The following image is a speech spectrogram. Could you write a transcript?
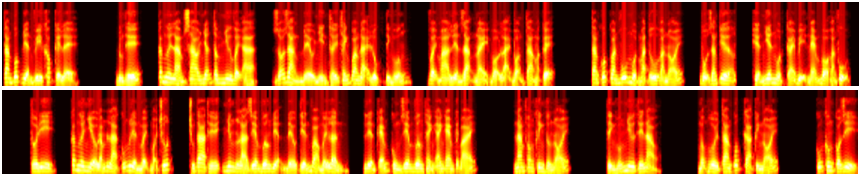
Tam quốc điện vi khóc kể lệ đúng thế, các ngươi làm sao nhẫn tâm như vậy à? Rõ ràng đều nhìn thấy thánh quang đại lục tình huống, vậy mà liền dạng này bỏ lại bọn ta mặc kệ. Tam quốc quan vũ một mặt u và nói, bộ dáng kia, hiển nhiên một cái bị ném bỏ hán phụ tôi đi, các ngươi nhiều lắm là cũng liền mệt mọi chút, chúng ta thế nhưng là diêm vương điện đều tiến vào mấy lần, liền kém cùng diêm vương thành anh em kết bái. Nam phong khinh thường nói. Tình huống như thế nào? Mộng hồi tam quốc cả kinh nói. Cũng không có gì,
